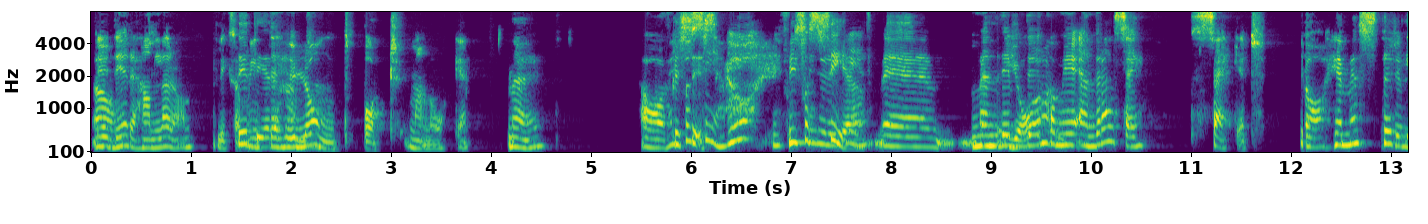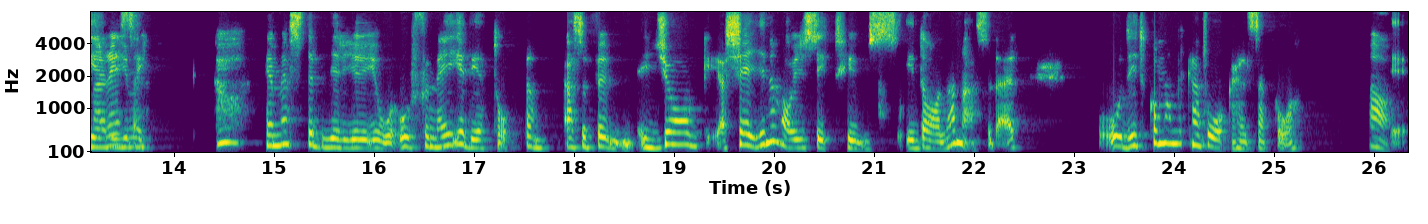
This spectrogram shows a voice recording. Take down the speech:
Det är ja. det det handlar om. Liksom. Det det Inte det hur långt bort man åker. Nej. Ja, vi Precis. får se. Ja, vi får, vi får se. se. Men, Men det, ja. det, kommer ju ändra sig, säkert. Ja, hemester är det ju mycket. Hemester blir det ju i år och för mig är det toppen. Alltså för jag, ja, tjejerna har ju sitt hus i Dalarna sådär. Och dit kommer man kanske åka och hälsa på. Ja. Eh,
